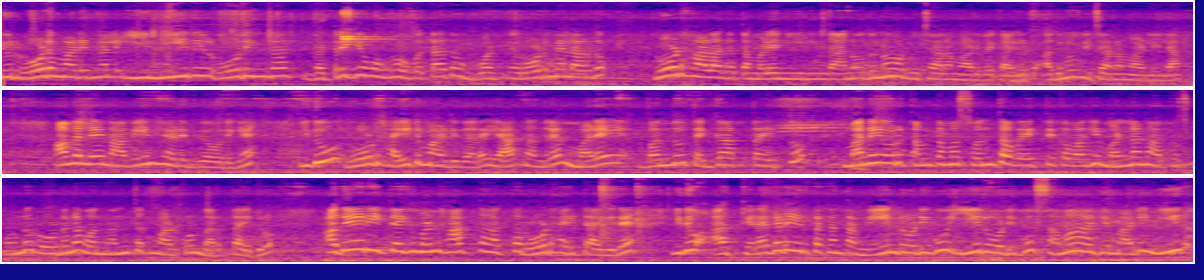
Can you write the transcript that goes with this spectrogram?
ಇವ್ರು ರೋಡ್ ಮಾಡಿದ್ಮೇಲೆ ಈ ನೀರು ರೋಡಿಂದ ಗಟ್ಟರಿಗೆ ಹೋಗಿ ಹೋಗುತ್ತಾ? ಅಥವಾ ರೋಡ್ ಮೇಲೆ ಅವ್ರದ್ದು ರೋಡ್ ಹಾಳಾಗುತ್ತಾ ಮಳೆ ನೀರಿಂದ? ಅನ್ನೋದನ್ನು ಅವ್ರು ವಿಚಾರ ಮಾಡಬೇಕಾಗಿತ್ತು. ಅದನ್ನು ವಿಚಾರ ಮಾಡಲಿಲ್ಲ. ಆಮೇಲೆ ನಾವೇನು ಹೇಳಿದ್ವಿ ಅವರಿಗೆ, ಇದು ರೋಡ್ ಹೈಟ್ ಮಾಡಿದ್ದಾರೆ. ಯಾಕಂದ್ರೆ ಮಳೆ ಬಂದು ತೆಗ್ಗಾಗ್ತಾ ಇತ್ತು. ಮನೆಯವರು ತಮ್ಮ ತಮ್ಮ ಸ್ವಂತ ವೈಯಕ್ತಿಕವಾಗಿ ಮಣ್ಣನ್ನು ಹಾಕಿಸ್ಕೊಂಡು ರೋಡನ್ನು ಒಂದು ಹಂತಕ್ಕೆ ಮಾಡ್ಕೊಂಡು ಬರ್ತಾ ಇದ್ರು. ಅದೇ ರೀತಿಯಾಗಿ ಮಣ್ಣು ಹಾಕ್ತಾ ಹಾಕ್ತಾ ರೋಡ್ ಹೈಟ್ ಆಗಿದೆ. ಇದು ಆ ಕೆಳಗಡೆ ಇರ್ತಕ್ಕಂಥ ಮೇನ್ ರೋಡಿಗೂ ಈ ರೋಡಿಗೂ ಸಮ ಆಗಿ ಮಾಡಿ ನೀರು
